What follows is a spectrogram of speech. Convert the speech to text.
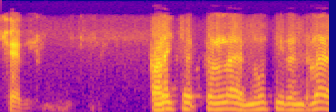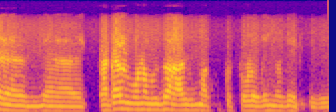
சரி. கலைச்சற்கள்ல நூத்தி ரெண்டுல கடல் உணவு தான் ஆகுமாக்கப்பட்டுள்ளதுன்னு இருக்குது.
